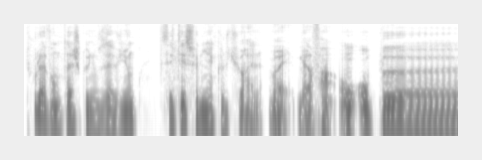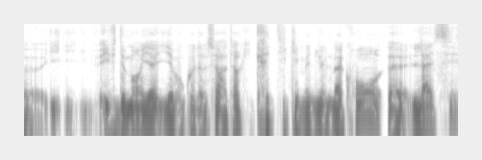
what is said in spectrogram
tout l'avantage que nous avions, c'était ce lien culturel. Ouais, mais enfin, on, peut. Euh, évidemment, il y, a beaucoup d'observateurs qui critiquent Emmanuel Macron. Euh, là, c'est.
